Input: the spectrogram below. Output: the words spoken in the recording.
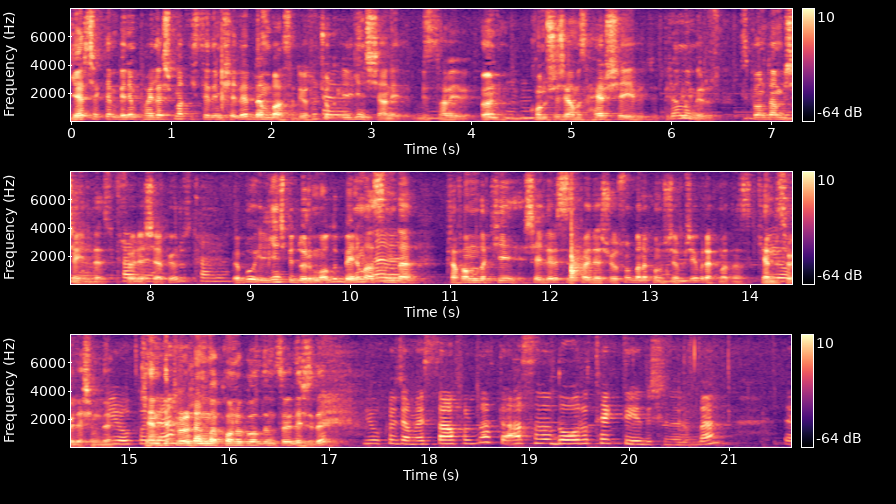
gerçekten benim paylaşmak istediğim şeylerden bahsediyorsun. Çok Evet. ilginç yani biz tabii ön konuşacağımız her şeyi planlamıyoruz. Spontan bir şekilde Tabii, söyleşi yapıyoruz. Tabii. Ve bu ilginç bir durum oldu. Benim aslında kafamdaki şeyleri siz paylaşıyorsunuz. Bana konuşacak bir şey bırakmadınız. Kendi Yok, söyleşimde. yok Kendi hocam. programıma konuk olduğum söyleşide. Yok hocam estağfurullah da aslında doğru tek diye düşünürüm ben. Ee,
